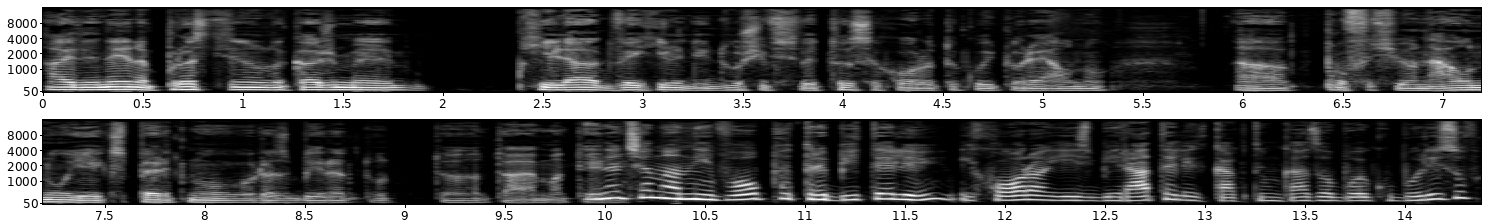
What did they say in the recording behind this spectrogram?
айде не на пръстите, но да кажем 1000-2000 души в света са хората, които реално а, професионално и експертно разбират от тая материя. Иначе на ниво потребители и хора и избиратели, както им казва Бойко Борисов,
